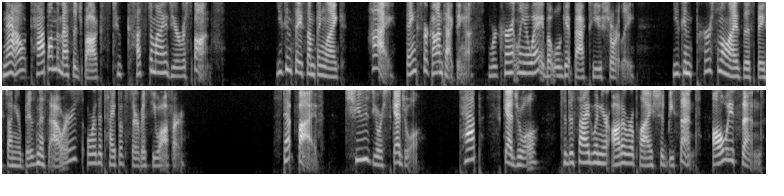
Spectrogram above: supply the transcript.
Now, tap on the message box to customize your response. You can say something like, Hi, thanks for contacting us. We're currently away, but we'll get back to you shortly. You can personalize this based on your business hours or the type of service you offer. Step 5. Choose your schedule. Tap Schedule to decide when your auto reply should be sent. Always send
